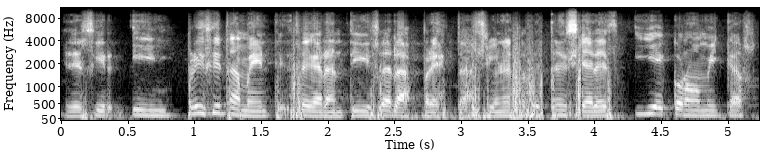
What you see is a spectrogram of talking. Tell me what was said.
es decir, implícitamente se garantiza las prestaciones asistenciales y económicas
